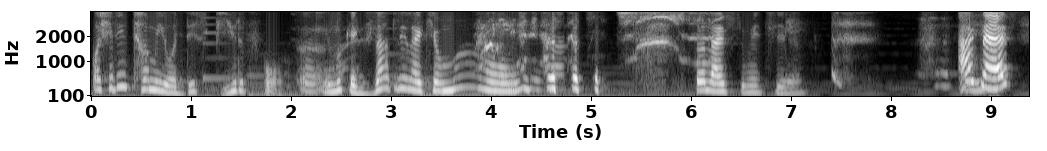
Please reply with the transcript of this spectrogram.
But she didn't tell me you're this beautiful. you look exactly like your mom. so nice to meet you. Agnes,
